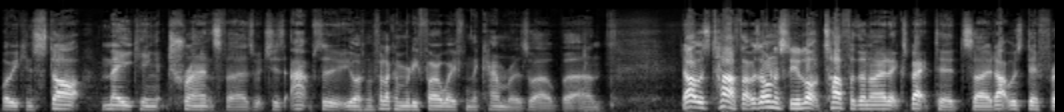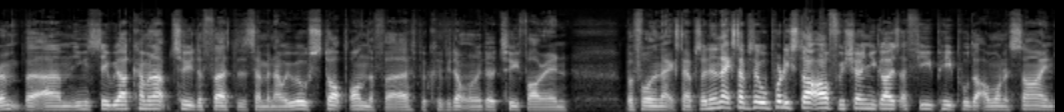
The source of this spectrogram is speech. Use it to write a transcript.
where we can start making transfers, which is absolutely awesome. I feel like I'm really far away from the camera as well, but um, that was tough. That was honestly a lot tougher than I had expected, so that was different. But um, you can see we are coming up to the 1st of December now. We will stop on the 1st because we don't want to go too far in before the next episode. In the next episode, we'll probably start off with showing you guys a few people that I want to sign.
